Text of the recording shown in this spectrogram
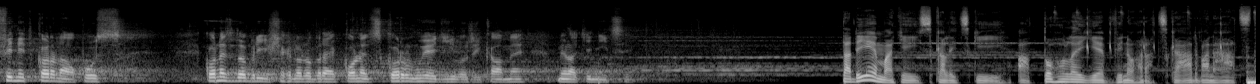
finit corona opus, konec dobrý, všechno dobré, konec korunuje dílo, říkáme my latiníci. Tady je Matěj Skalický a tohle je Vinohradská 12.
